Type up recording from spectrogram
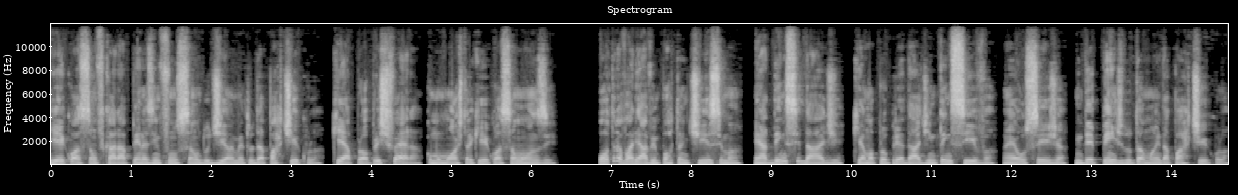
e a equação ficará apenas em função do diâmetro da partícula, que é a própria esfera, como mostra aqui a equação 11. Outra variável importantíssima é a densidade, que é uma propriedade intensiva, né? ou seja, independe do tamanho da partícula.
